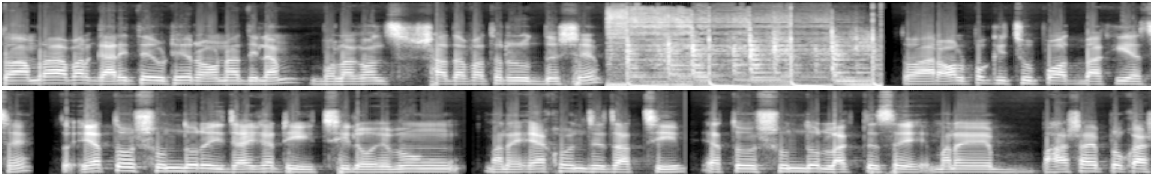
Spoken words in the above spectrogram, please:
তো আমরা আবার গাড়িতে উঠে রওনা দিলাম ভোলাগঞ্জ সাদা পাথরের উদ্দেশ্যে। তো আর অল্প কিছু পথ বাকি আছে। তো এত সুন্দর এই জায়গাটি ছিল এবং মানে এখন যে যাচ্ছি, এত সুন্দর লাগতেছে মানে ভাষায় প্রকাশ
